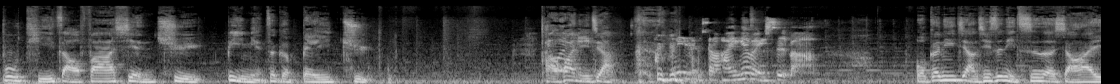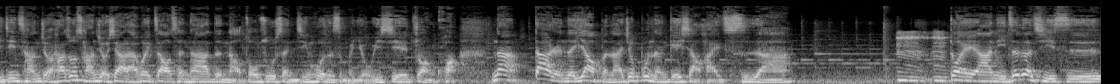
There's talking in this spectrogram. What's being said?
不提早发现，去避免这个悲剧？好，换你讲。你小孩应该没事吧？我跟你讲，其实你吃的小孩已经长久，他说长久下来会造成他的脑中枢神经或者什么有一些状况。那大人的药本来就不能给小孩吃啊。嗯嗯，对啊、你这个其实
